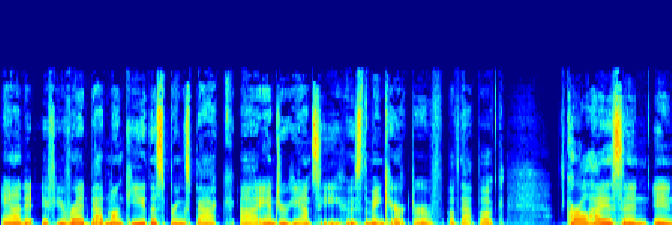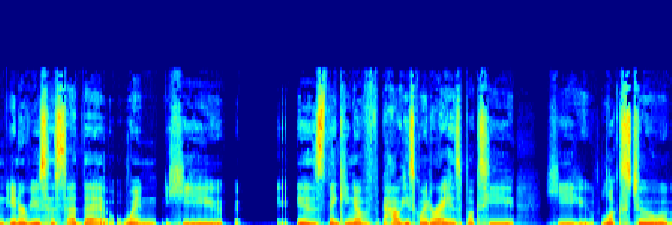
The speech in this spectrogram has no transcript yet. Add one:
And if you've read Bad Monkey, this brings back uh, Andrew Yancy, who's the main character of, of that book. Carl Hiaasen in interviews has said that when he is thinking of how he's going to write his books, he he looks to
